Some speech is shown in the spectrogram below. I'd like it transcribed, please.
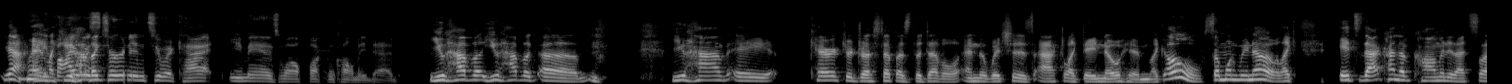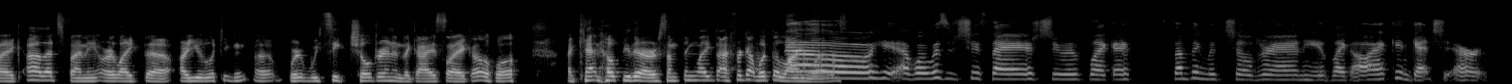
yeah, Right, and like if you I have was like turned into a cat, you may as well fucking call me dead. you have a you have a um you have a character dressed up as the devil and the witches act like they know him like oh someone we know like it's that kind of comedy that's like oh that's funny or like the are you looking uh, where we seek children and the guy's like oh well i can't help you there or something like that i forgot what the line was no, he, uh, what was it she say? She was like, I something with children. He's like, oh, I can get you or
